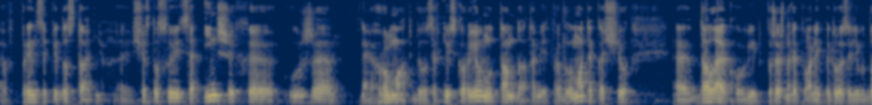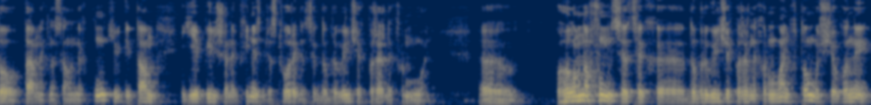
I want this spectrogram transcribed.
в принципі достатньо. Е, Що стосується інших е, уже е, громад Білоцерківського району, там да, там є проблематика, що далеко від пожежно-рятувальних підрозділів до певних населених пунктів, і там є більша необхідність для створення цих добровільчих пожежних формувань. Головна функція цих добровільчих пожежних формувань в тому, що вони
